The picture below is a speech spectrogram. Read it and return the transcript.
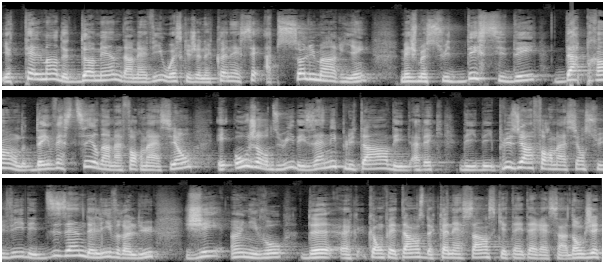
il y a tellement de domaines dans ma vie où est-ce que je ne connaissais absolument rien, mais je me suis décidé d'apprendre, d'investir dans ma formation. Et aujourd'hui, des années plus tard, avec plusieurs formations suivies, des dizaines de livres lus, j'ai un niveau de euh, compétence, de connaissance qui est intéressant. Donc, j'ai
